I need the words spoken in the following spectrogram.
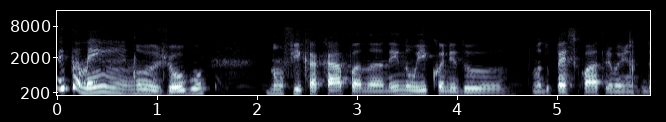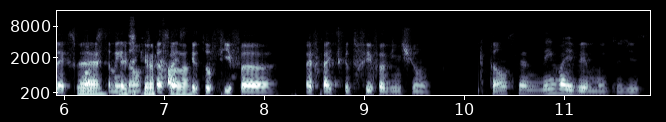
E também no jogo não fica a capa na- nem no ícone do, do PS4, imagino do Xbox É, também é não, fica só falar. escrito FIFA, vai ficar escrito FIFA 21. Então você nem vai ver muito disso.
